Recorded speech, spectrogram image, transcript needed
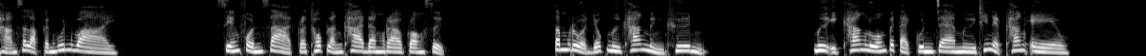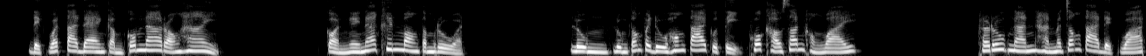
ถามสลับกันวุ่นวาย เสียงฝนสาดกระทบหลังคาดังราวกลองศึก ตำรวจยกมือข้างหนึ่งขึ้น มืออีกข้างล้วงไปแตะกุญแจมือที่เหน็บข้างเอว เด็กวัดตาแดงก่ำก้มหน้าร้องไห้ ก่อนเงยหน้าขึ้นมองตำรวจ ลุง ลุงต้องไปดูห้องใต้กุฏิพวกเขาซ่อนของไว้ พระรูปนั้นหันมาจ้องตาเด็กวัด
